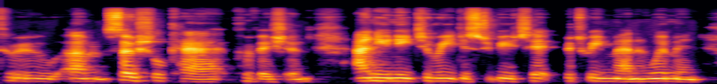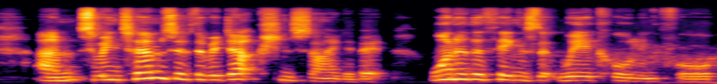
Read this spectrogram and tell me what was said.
through um, social care provision, and you need to redistribute it between men and women. Um, so, in terms of the reduction side of it, one of the things that we're calling for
